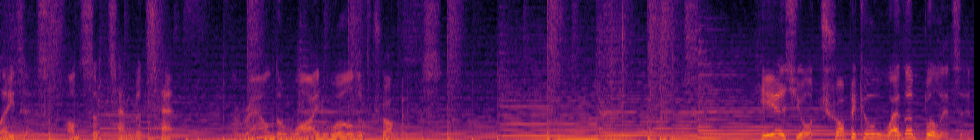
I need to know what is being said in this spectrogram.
latest on September 10th around the wide world of tropics. Here's your tropical weather bulletin.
